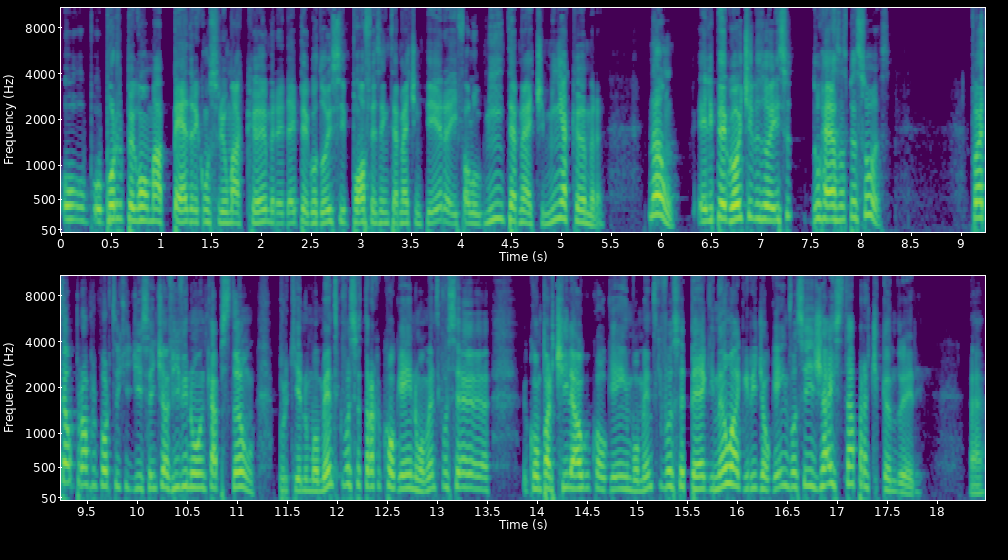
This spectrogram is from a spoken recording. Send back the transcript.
O, o Porto pegou uma pedra e construiu uma câmera, e daí pegou dois cipó, fez a internet inteira e falou: minha internet, minha câmera. Não. Ele pegou e utilizou isso do resto das pessoas. Foi até o próprio Porto que disse, a gente já vive num ancapistão, porque no momento que você troca com alguém, no momento que você compartilha algo com alguém, no momento que você pega e não agride alguém, você já está praticando ele. É.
